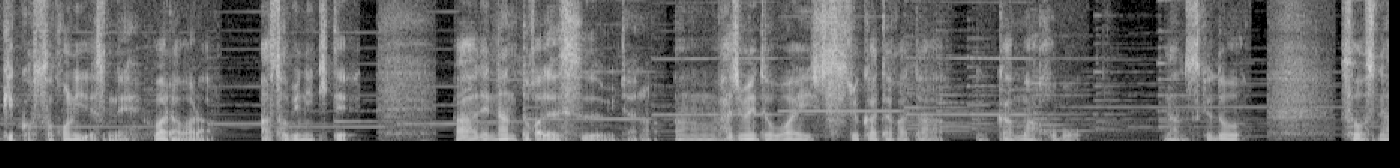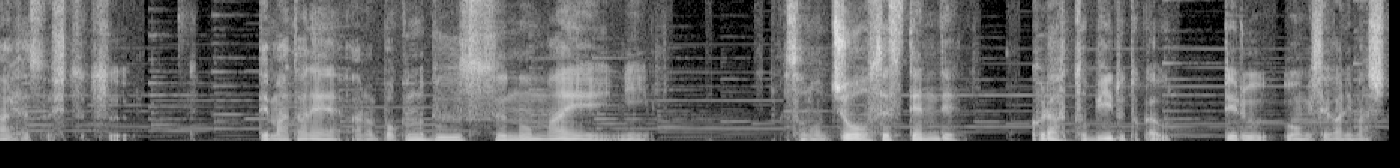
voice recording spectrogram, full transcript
結構そこにですね、わらわら遊びに来て、ああ、で、なんとかです、みたいな、うん、初めてお会いする方々が、まあ、ほぼなんですけど、そうですね、挨拶しつつ。で、またね、あの僕のブースの前に、その常設店でクラフトビールとか売ってるお店がありまし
